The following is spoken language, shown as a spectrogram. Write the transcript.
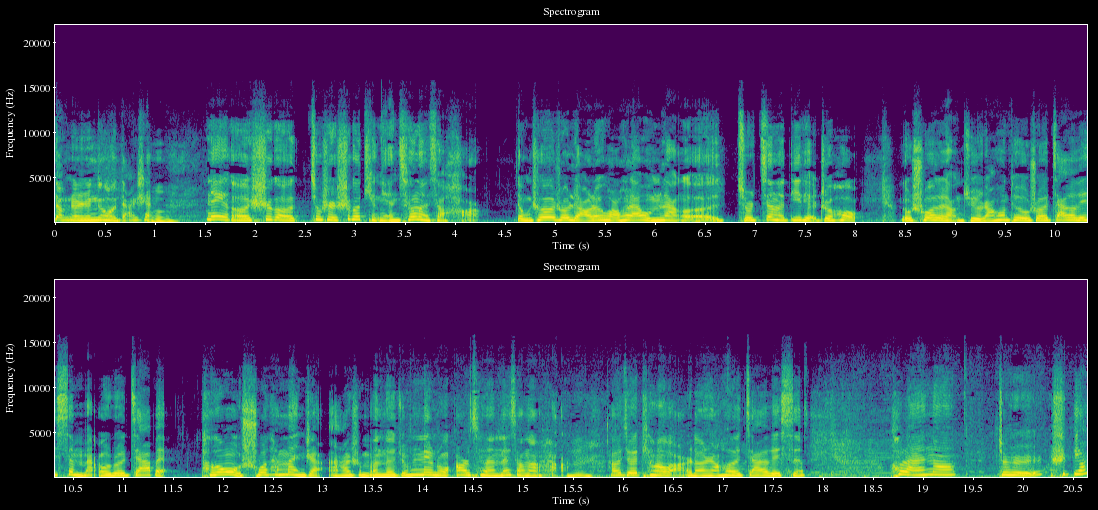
等着人跟我搭讪。嗯那个是个就是是个挺年轻的小孩儿。等车的时候聊了一会儿，后来我们两个就是进了地铁之后，又说了两句，然后他又说加个微信吧，我说加呗。他跟我说他漫展啊什么的，就是那种二次元的小男孩儿，嗯，还有觉得挺好玩的，然后加了微信。后来呢，就是是第二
